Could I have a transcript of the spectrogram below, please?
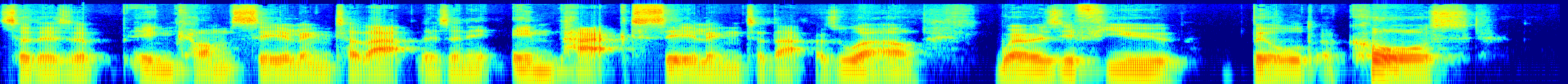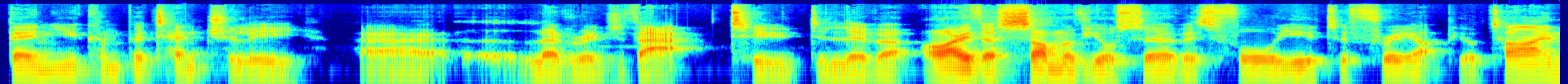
So there's an income ceiling to that. There's an impact ceiling to that as well. Whereas if you build a course, then you can potentially uh, leverage that to deliver either some of your service for you to free up your time,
